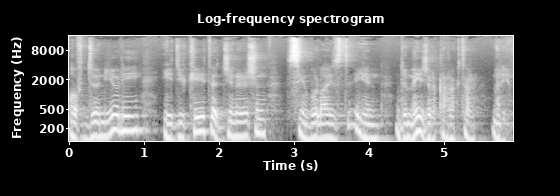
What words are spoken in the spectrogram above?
of the newly educated generation symbolized in the major character Maryam.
